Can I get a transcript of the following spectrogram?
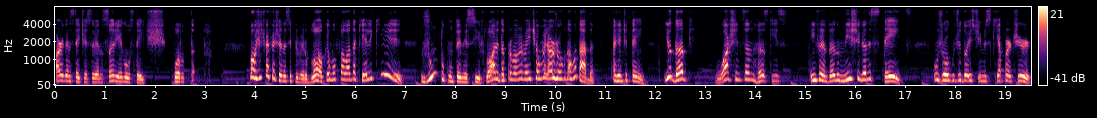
Oregon State recebendo San Diego State, portanto. Bom, a gente vai fechando esse primeiro bloco. Eu vou falar daquele que, junto com Tennessee e Flórida, provavelmente é o melhor jogo da rodada. A gente tem UW, Washington Huskies enfrentando Michigan State. Um jogo de dois times que, a partir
